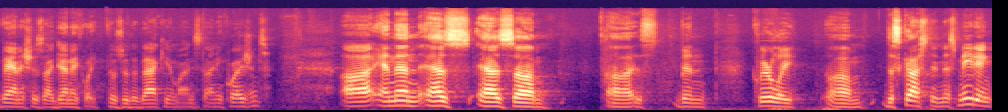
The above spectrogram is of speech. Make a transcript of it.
vanishes identically. Those are the vacuum Einstein equations. Uh, and then as, as um, uh, has been clearly um, discussed in this meeting,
